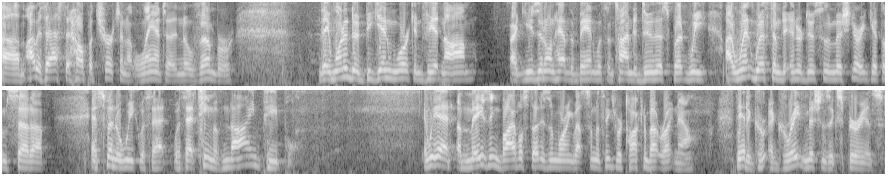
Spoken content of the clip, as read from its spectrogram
Um, I was asked to help a church in Atlanta in November. They wanted to begin work in Vietnam. I usually don't have the bandwidth and time to do this, but we I went with them to introduce them to the missionary, get them set up, and spend a week with that with that team of nine people. And we had amazing Bible studies in the morning about some of the things we're talking about right now. They had a, gr- a great missions experience.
